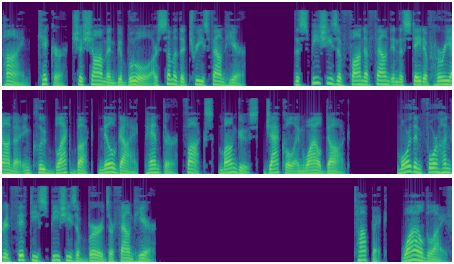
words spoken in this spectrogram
pine, kikar, shisham and babool are some of the trees found here. The species of fauna found in the state of Haryana include black buck, nilgai, panther, fox, mongoose, jackal and wild dog. More than 450 species of birds are found here. Wildlife.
